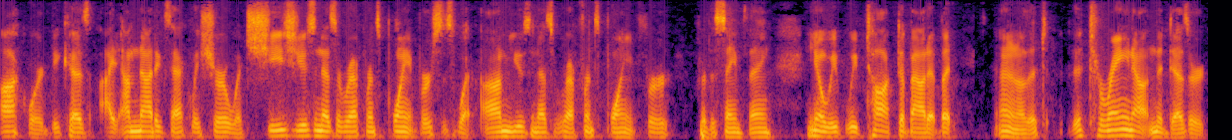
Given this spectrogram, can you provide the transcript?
awkward because I, I'm not exactly sure what she's using as a reference point versus what I'm using as a reference point for, for the same thing. You know, we've, we've talked about it, but I don't know, the, t- the terrain out in the desert,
